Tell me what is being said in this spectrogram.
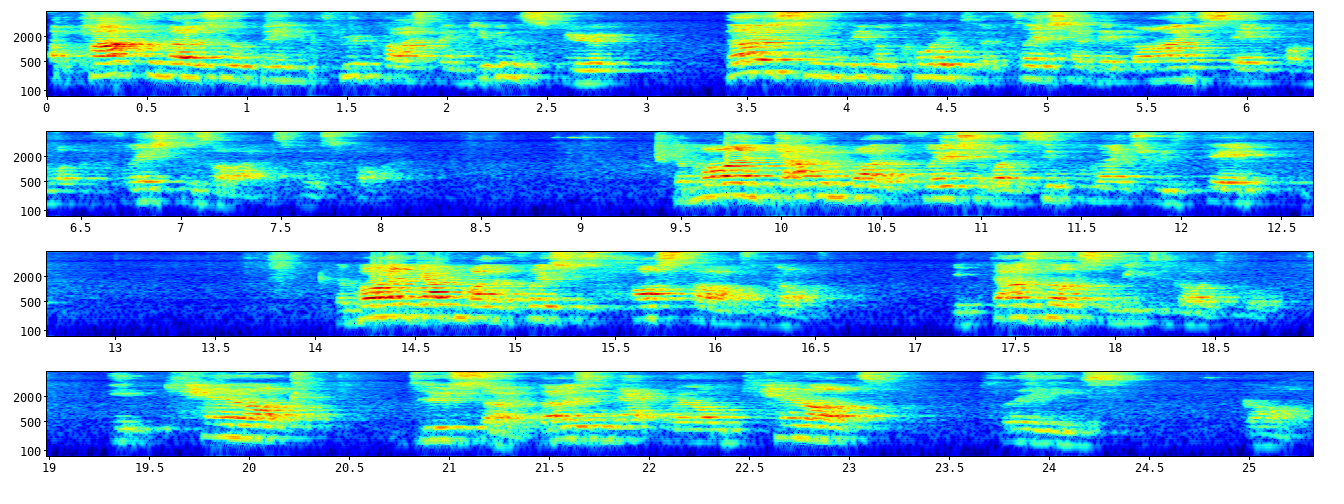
apart from those who have been, through Christ, been given the Spirit those who live according to the flesh have their mind set on what the flesh desires, verse 5. The mind governed by the flesh or by the sinful nature is death. The mind governed by the flesh is hostile to God. It does not submit to God's law. It cannot do so. Those in that realm cannot please God.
